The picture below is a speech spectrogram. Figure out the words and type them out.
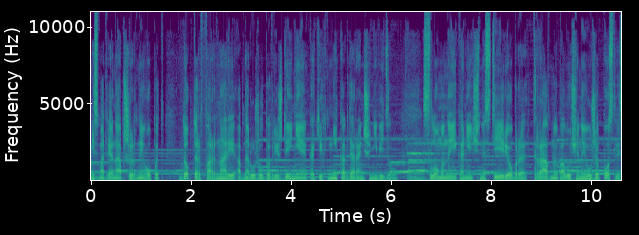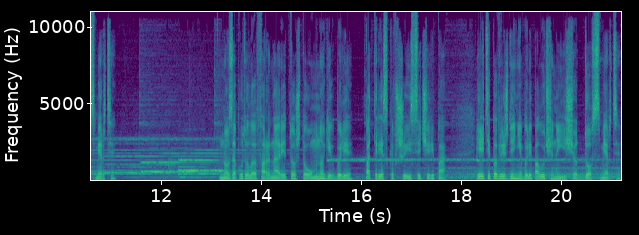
Несмотря на обширный опыт, доктор Фарнари обнаружил повреждения, каких никогда раньше не видел. Сломанные конечности и ребра, травмы, полученные уже после смерти. Но запутало Фарнари то, что у многих были потрескавшиеся черепа, и эти повреждения были получены еще до смерти.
